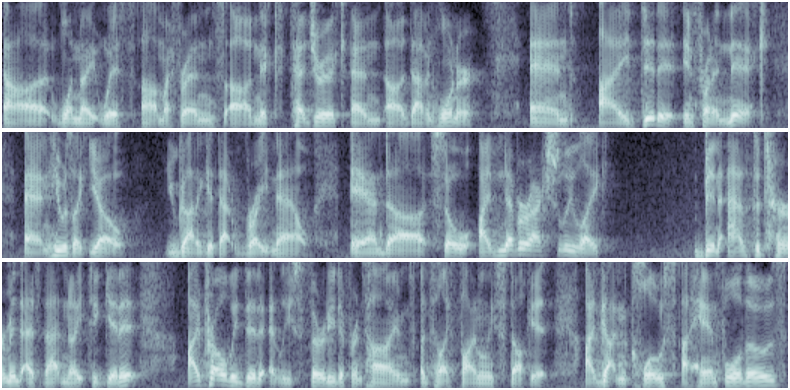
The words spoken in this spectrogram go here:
uh, one night with uh, my friends uh, Nick Tedrick and uh, Davin Horner. And I did it in front of Nick. And he was like, yo, you got to get that right now. And uh, so I'd never actually like been as determined as that night to get it. I probably did it at least 30 different times until I finally stuck it. I'd gotten close a handful of those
